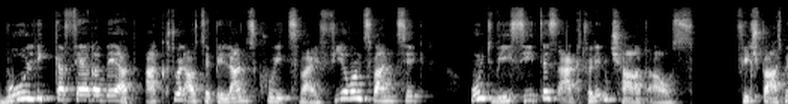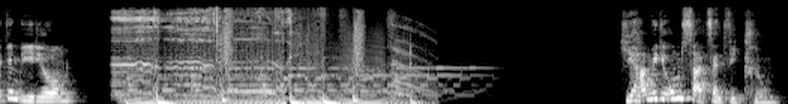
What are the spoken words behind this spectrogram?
wo liegt der faire Wert aktuell aus der Bilanz Q2 24 und wie sieht es aktuell im Chart aus? Viel Spaß mit dem Video! Hier haben wir die Umsatzentwicklung.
